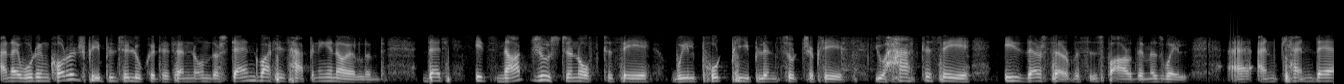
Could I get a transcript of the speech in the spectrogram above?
and I would encourage people to look at it and understand what is happening in Ireland, that it's not just enough to say we'll put people in such a place. You have to say is there services for them as well? Uh, and can they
